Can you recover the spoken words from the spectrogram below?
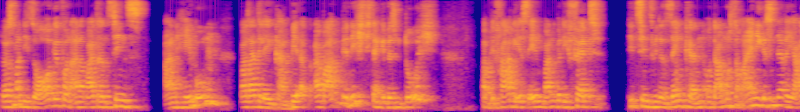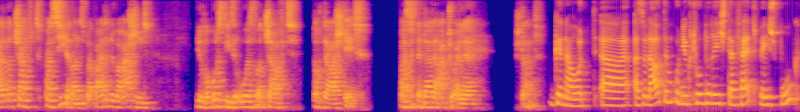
dass man die Sorge von einer weiteren Zinsanhebung beiseite legen kann. Wir erwarten wir nicht, ich denke, wir sind durch. Aber die Frage ist eben, wann wird die Fed die Zinsen wieder senken? Und da muss noch einiges in der Realwirtschaft passieren. Und es bleibt weiterhin überraschend, wie robust diese US-Wirtschaft doch dasteht. Was ist denn da der aktuelle Stand. Genau. Äh, also laut dem Konjunkturbericht der Fed Beige Book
